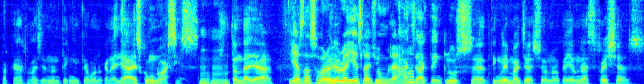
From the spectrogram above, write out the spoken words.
perquè la gent entengui que, bueno, que allà és com un oasis. No? Mhm. Surten d'allà... I has de sobreviure Mira, i és la jungla, no? Exacte, inclús eh, tinc la imatge d'això, no? que hi ha unes reixes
